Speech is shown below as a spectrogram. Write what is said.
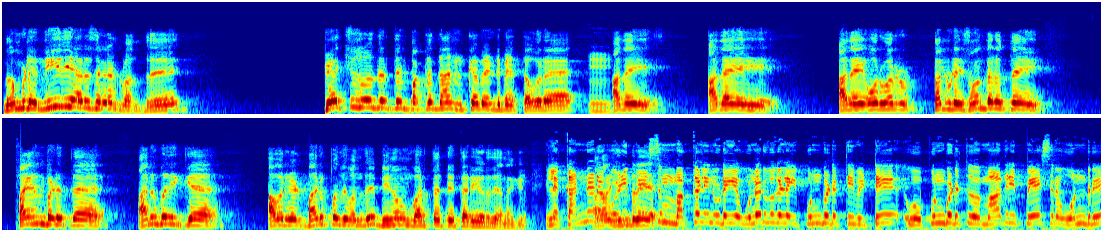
நம்முடைய நீதி அரசர்கள் வந்து பேச்சு சுதந்திரத்தின் பக்கம் தான் நிற்க வேண்டுமே தவிர அதை அதை அதை ஒருவர் தன்னுடைய சுதந்திரத்தை பயன்படுத்த அனுமதிக்க அவர்கள் மறுப்பது வந்து மிகவும் வருத்தத்தை தருகிறது எனக்கு. இல்ல கன்னட மொழி பேசும் மக்களினுடைய உணர்வுகளை புண்படுத்தி விட்டு புண்படுத்துவ மாதிரி பேசுற ஒன்று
